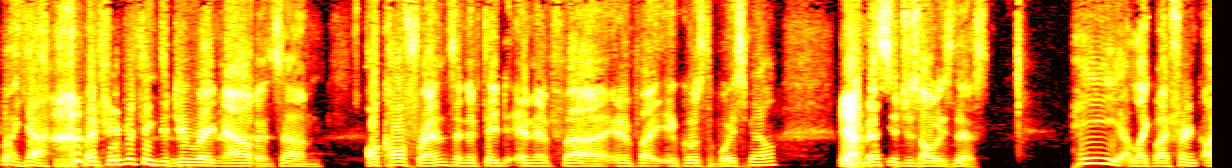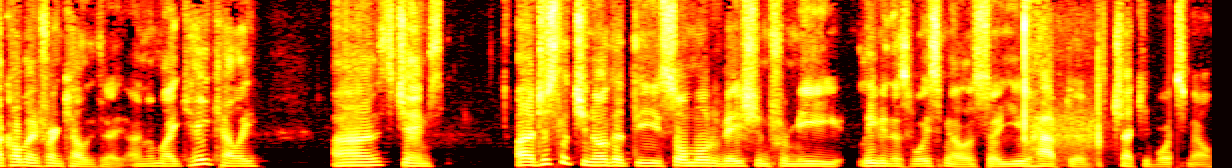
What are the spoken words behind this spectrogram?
my yeah my favorite thing to do right now is um i'll call friends and if they and if uh and if i it goes to voicemail Yeah. my message is always this hey like my friend i call my friend kelly today and i'm like hey kelly uh it's james uh just let you know that the sole motivation for me leaving this voicemail is so you have to check your voicemail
